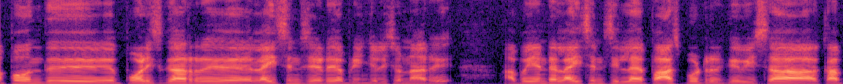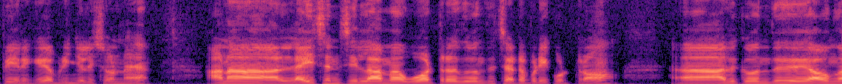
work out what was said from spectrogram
அப்போ வந்து போலீஸ்காரரு லைசன்ஸ் எடு அப்படின்னு சொல்லி சொன்னார். அப்போ என்கிட்ட லைசன்ஸ் இல்லை பாஸ்போர்ட் இருக்குது விசா காப்பி இருக்குது அப்படின்னு சொல்லி சொன்னேன். ஆனால் லைசன்ஸ் இல்லாமல் ஓட்டுறது வந்து சட்டப்படி குற்றம். அதுக்கு வந்து அவங்க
